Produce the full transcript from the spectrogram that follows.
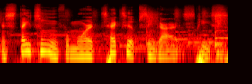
And stay tuned for more tech tips and guides. Peace.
